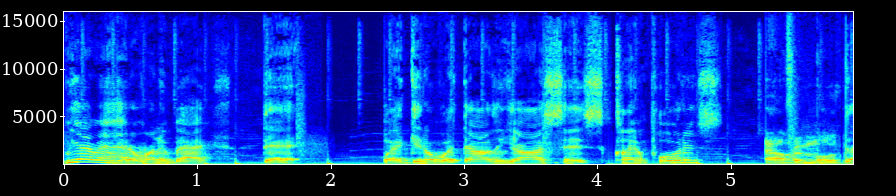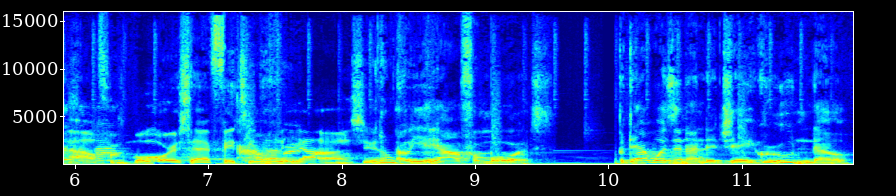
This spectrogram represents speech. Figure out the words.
we haven't had a running back that what get over a thousand yards since Clinton Portis. Alfred Morris. Doesn't Alfred. Morris had 1,500 yards. You know? Oh yeah, Alfred Morris. But that wasn't under Jay Gruden though.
